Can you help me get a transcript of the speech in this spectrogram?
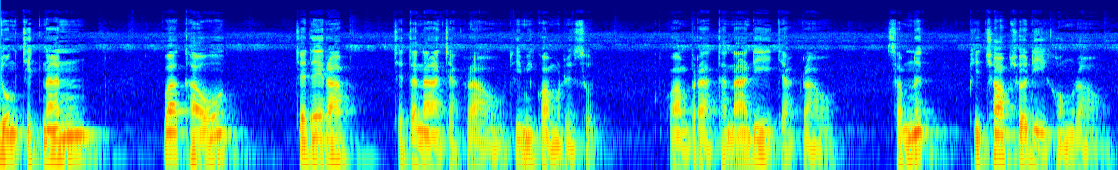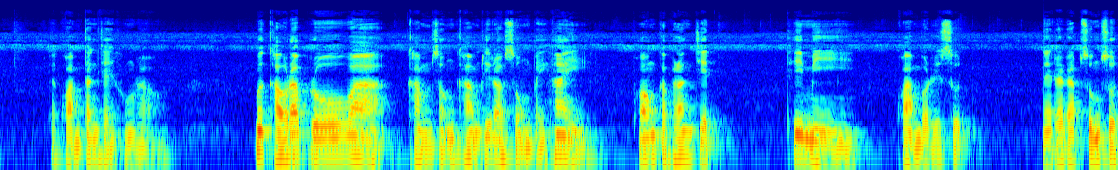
ดวงจิตนั้น ว่าเขาจะได้รับเจตนาจากเราที่มีความบริสุทธิ์ ความปรารถนาดีจากเราสำนึกผิดชอบชั่วดีของเรา และความตั้งใจของเรา เมื่อเขารับรู้ว่าคำสองคำที่เราส่งไปให้ พร้อมกับพลังจิตที่มีความบริสุทธิ์ ในระดับสูงสุด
